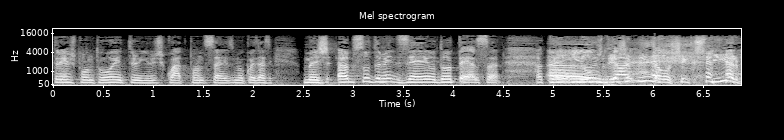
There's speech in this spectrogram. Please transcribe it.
3.8 e os 4.6, uma coisa assim. Mas absolutamente, Zé, eu dou-te essa. Ok, uh, e os dark... mim, não, Shakespeare.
